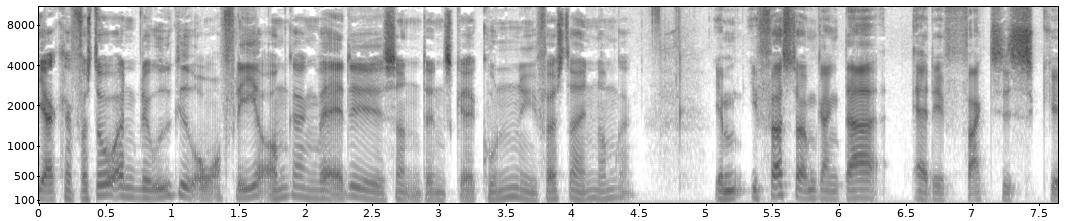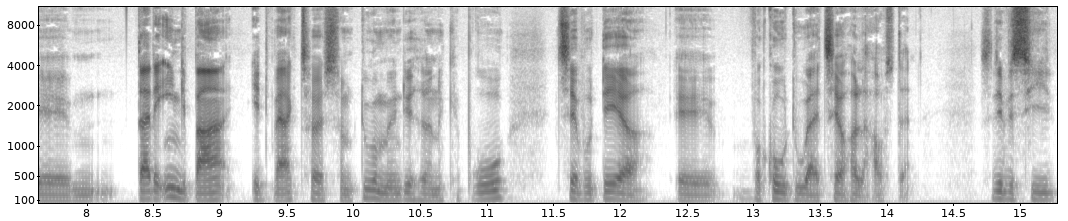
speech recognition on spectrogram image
jeg kan forstå, at den bliver udgivet over flere omgange. Hvad er det, sådan den skal kunne i første og anden omgang? Jamen, i første omgang, der er det faktisk, øh, der er det egentlig bare et værktøj, som du og myndighederne kan bruge til at vurdere, øh, hvor god du er til at holde afstand. Så det vil sige,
